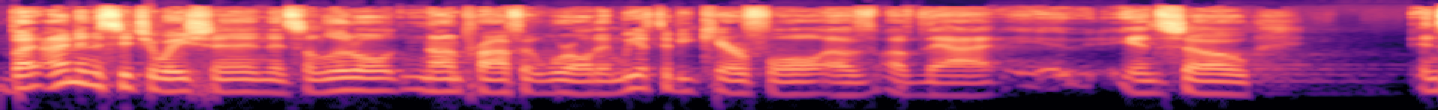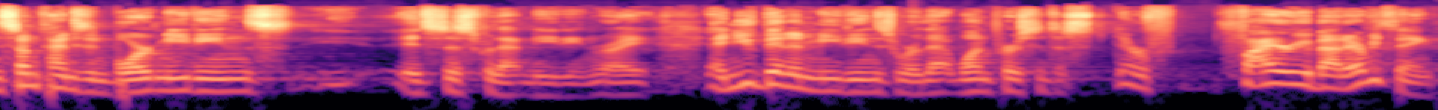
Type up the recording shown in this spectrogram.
But I'm in a situation that's a little nonprofit world, and we have to be careful of of that. And so, and sometimes in board meetings, it's just for that meeting, right? And you've been in meetings where that one person just they're fiery about everything,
